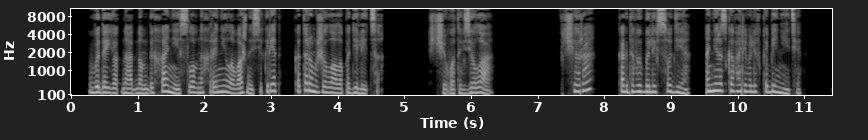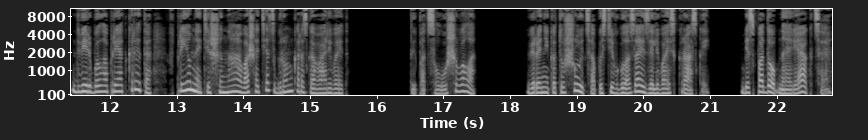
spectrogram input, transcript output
— выдает на одном дыхании, словно хранила важный секрет, которым желала поделиться. «С чего ты взяла?» «Вчера, когда вы были в суде, они разговаривали в кабинете. Дверь была приоткрыта, в приемной тишина, а ваш отец громко разговаривает». «Ты подслушивала?» Вероника тушуется, опустив глаза и заливаясь краской. Бесподобная реакция.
